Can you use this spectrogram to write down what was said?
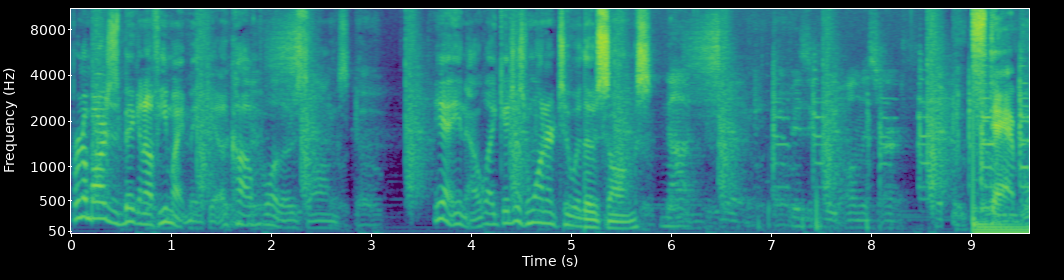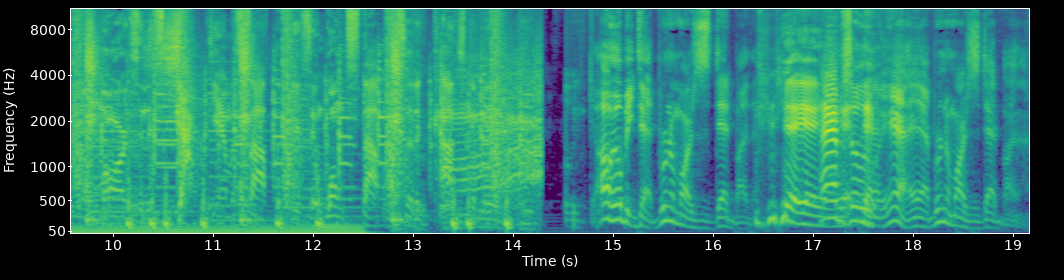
Bruno Mars is big enough; he might make it. A couple of those songs. Yeah, you know, like just one or two of those songs. Not like physically on this earth. Stab Bruno Mars in his goddamn esophagus and won't stop until the cops come in. Oh, he'll be dead. Bruno Mars is dead by then. Yeah, yeah, yeah, Absolutely. yeah. Yeah, yeah. Bruno Mars is dead by then.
